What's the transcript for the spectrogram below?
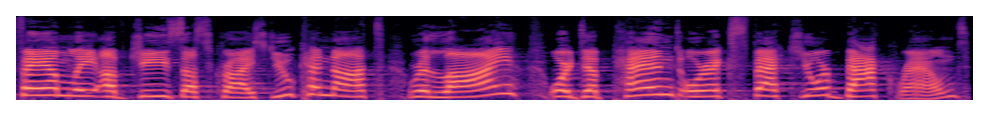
family of Jesus Christ, you cannot rely or depend or expect your background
